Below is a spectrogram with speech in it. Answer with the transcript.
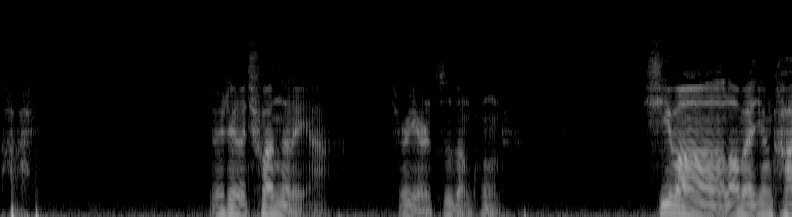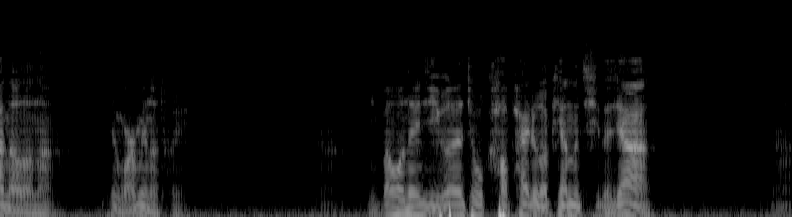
嗨，所以这个圈子里啊，其实也是资本控制。希望老百姓看到了呢，就玩命的推。你包括那几个就靠拍这个片子起的家，啊，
